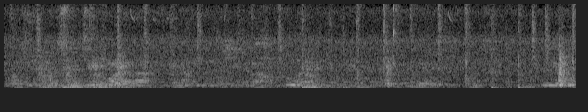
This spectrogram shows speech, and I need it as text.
ಇವತ್ತಿನ ವರ್ಷ ಚೇಂಜ್ ಮಾಡೋಣ. ಏನಾದರೂ ಅನುಕೂಲ ಆಗಿದೆ ಹೀಗಾಗಿ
